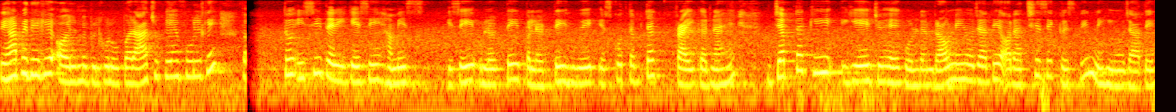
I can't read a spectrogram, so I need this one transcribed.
तो यहाँ पे देखिए ऑयल में बिल्कुल ऊपर आ चुके हैं फूल के। तो, तो इसी तरीके से हमें इसे उलटते पलटते हुए इसको तब तक फ्राई करना है, जब तक कि ये जो है गोल्डन ब्राउन नहीं हो जाते और अच्छे से क्रिस्पी नहीं हो जाते।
